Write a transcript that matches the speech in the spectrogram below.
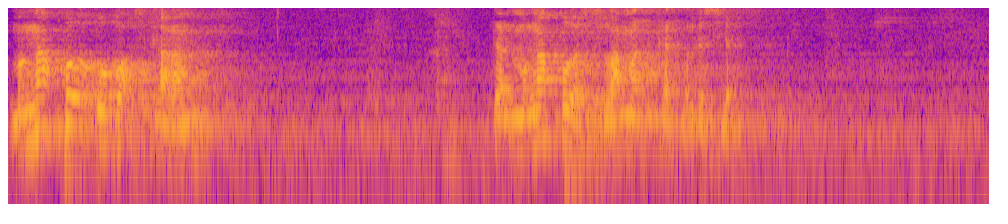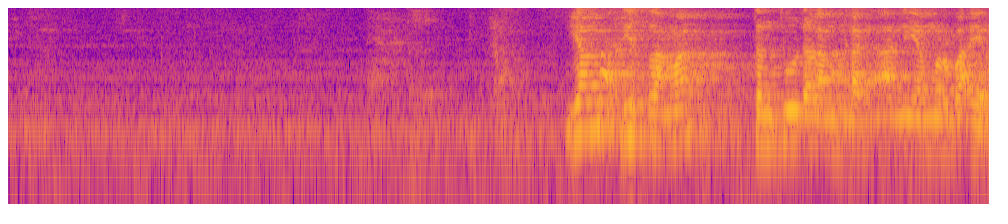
Mengapa ubah sekarang dan mengapa selamatkan Malaysia? Yang nak diselamat tentu dalam keadaan yang berbahaya.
